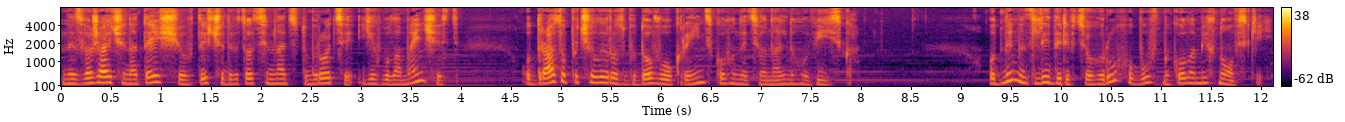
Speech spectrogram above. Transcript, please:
незважаючи на те, що в 1917 році їх була меншість, одразу почали розбудову українського національного війська. Одним із лідерів цього руху був Микола Міхновський,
